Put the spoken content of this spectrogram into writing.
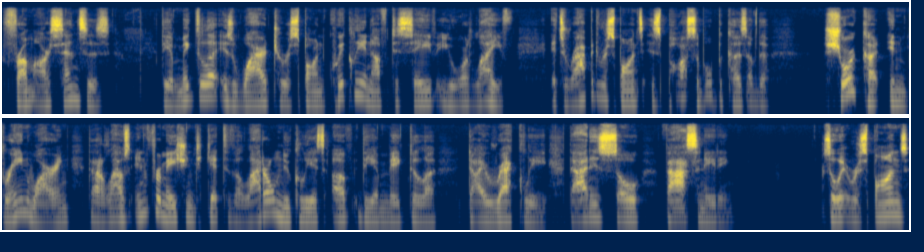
from our senses. The amygdala is wired to respond quickly enough to save your life. Its rapid response is possible because of the shortcut in brain wiring that allows information to get to the lateral nucleus of the amygdala directly. That is so fascinating. So it responds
